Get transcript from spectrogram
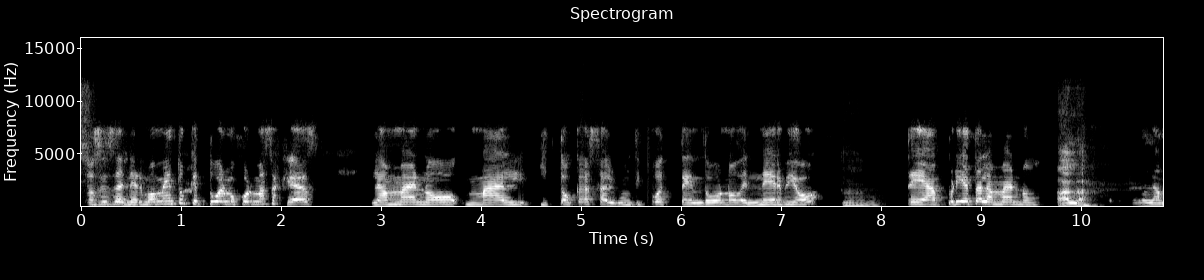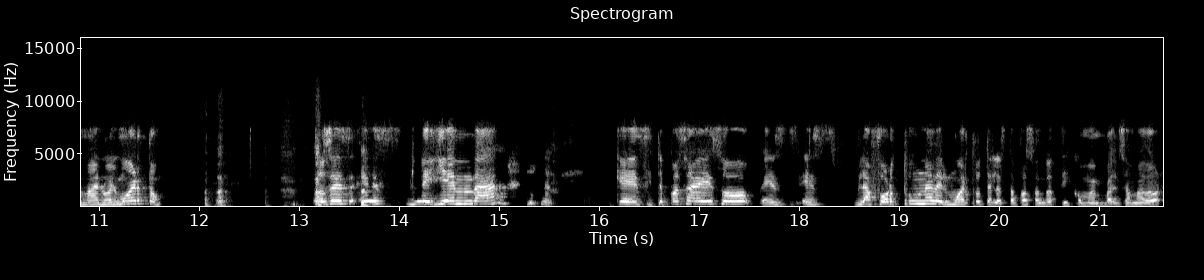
Entonces, en el momento que tú a lo mejor masajeas la mano mal y tocas algún tipo de tendón o de nervio, Claro. te aprieta la mano Ala. la mano el muerto. Entonces es leyenda que si te pasa eso, es, es la fortuna del muerto te la está pasando a ti como embalsamador,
